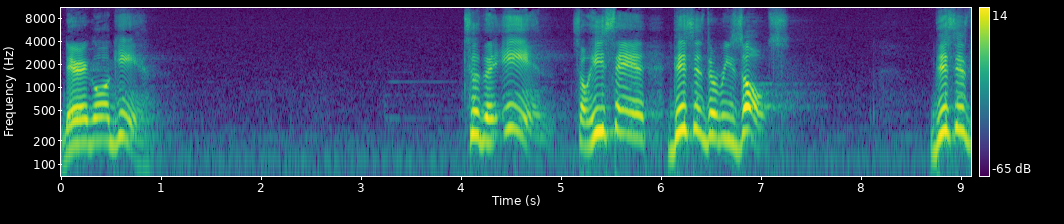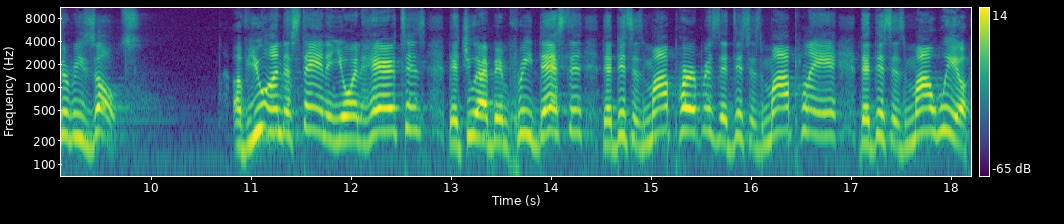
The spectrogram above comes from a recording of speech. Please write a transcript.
There you go again. To the end. So he's saying this is the results. This is the results of you understanding your inheritance, that you have been predestined, that this is my purpose, that this is my plan, that this is my will.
